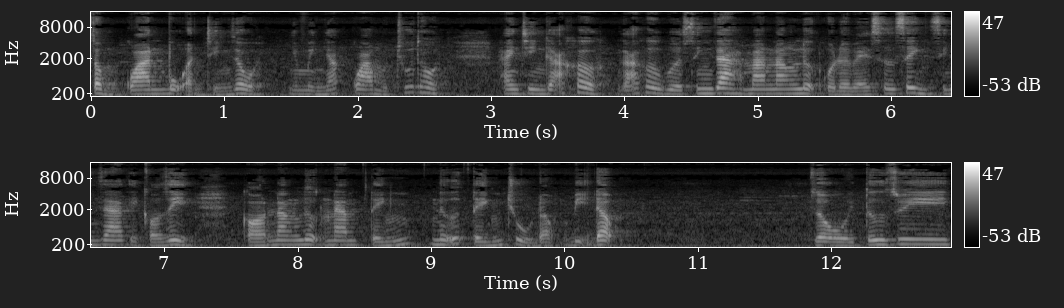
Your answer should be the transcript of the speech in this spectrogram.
tổng quan bộ ẩn chính rồi Nhưng mình nhắc qua một chút thôi. Hành trình gã khờ, gã khờ vừa sinh ra mang năng lượng của đời bé sơ sinh. Sinh ra thì có gì? Có năng lượng nam tính, nữ tính, chủ động, bị động. Rồi tư duy,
